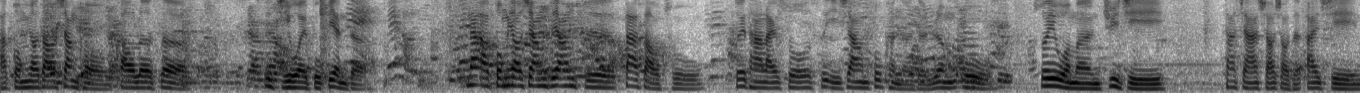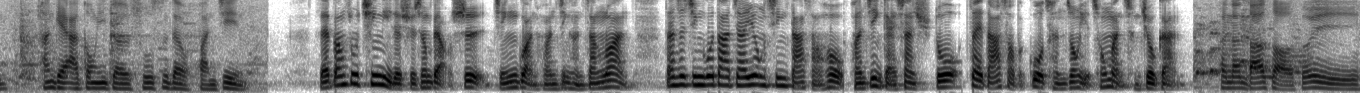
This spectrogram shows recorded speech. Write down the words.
阿公要到巷口倒垃圾是极为不便的。那阿公要像这样子大扫除，对他来说是一项不可能的任务。所以我们聚集大家小小的爱心，还给阿公一个舒适的环境。来帮助清理的学生表示，尽管环境很脏乱，但是经过大家用心打扫后，环境改善许多。在打扫的过程中，也充满成就感。很难打扫，所以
